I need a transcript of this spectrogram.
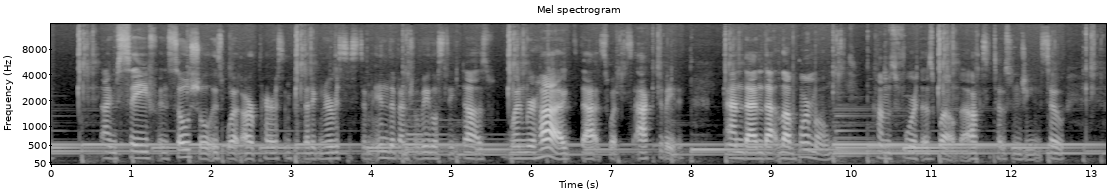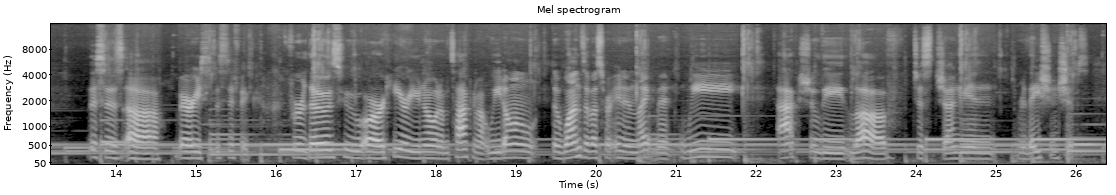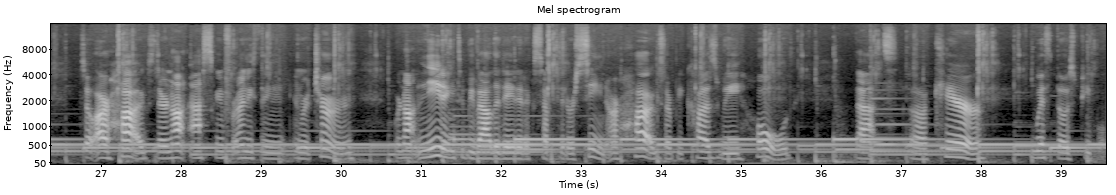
I'm safe and social is what our parasympathetic nervous system in the ventral vagal state does. When we're hugged, that's what's activated. And then that love hormone comes forth as well, the oxytocin gene. So this is uh, very specific. For those who are here, you know what I'm talking about. We don't, the ones of us who are in enlightenment, we actually love just genuine relationships. So our hugs, they're not asking for anything in return. We're not needing to be validated, accepted, or seen. Our hugs are because we hold that uh, care with those people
